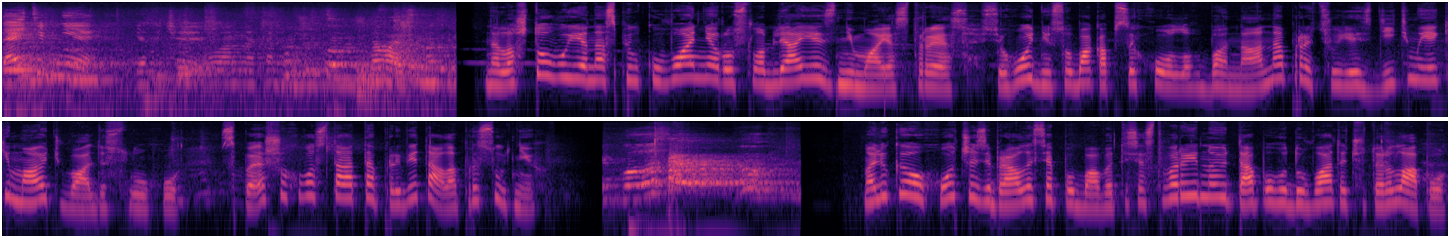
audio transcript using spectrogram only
Дайте мне, я хочу вам это Давай, смотри. Налаштовує на спілкування, розслабляє, знімає стрес. Сьогодні собака-психолог Банана працює з дітьми, які мають вади слуху. Спершу хвостата привітала присутніх. Малюки охоче зібралися побавитися з твариною та погодувати чотирилапу.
